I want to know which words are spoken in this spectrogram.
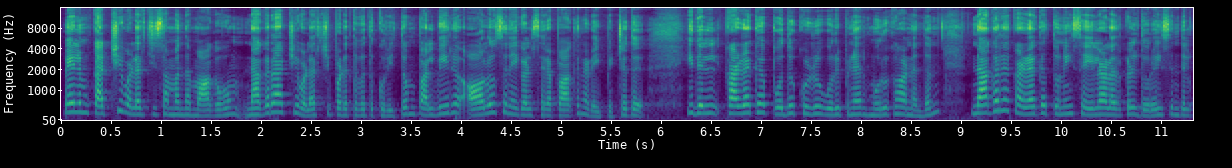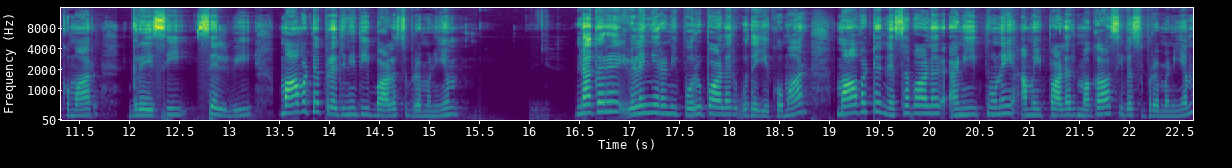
மேலும் கட்சி வளர்ச்சி சம்பந்தமாகவும் நகராட்சி வளர்ச்சிப்படுத்துவது குறித்தும் பல்வேறு ஆலோசனைகள் சிறப்பாக நடைபெற்றது. இதில் கழக பொதுக்குழு உறுப்பினர் முருகானந்தம் நகர கழக துணை செயலாளர்கள் துரை செந்தில்குமார் கிரேசி செல்வி மாவட்ட பிரதிநிதி பாலசுப்ரமணியம். நகர இளைஞரணி பொறுப்பாளர் உதயகுமார் மாவட்ட நெசவாளர் அணி துணை அமைப்பாளர் மகா சிவசுப்பிரமணியம்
